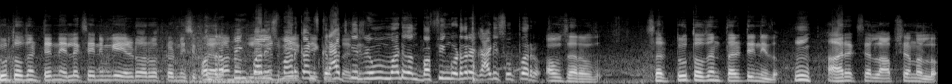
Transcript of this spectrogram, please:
two thousand ten L X ನಿಮಗೆ ಎರಡು ಅರವತ್ತು ಕಡಿಮೆ ಒಂದು ಸಿಗ್ತಾ ರಬ್ಬಿಂಗ್ ಪಾಲಿಶ್ ಮಾಡ್ಕೊಂಡು ಸ್ಕ್ರಾಚ್ ಗಿರ್ ರಿಮೂವ್ ಮಾಡಿ ಒಂದು ಬಫಿಂಗ್ ಹೊಡೆದ್ರೆ ಗಾಡಿ ಸೂಪರ್ ಹೌದು ಸರ್ ಹೌದು. ಸರ್ ಟೂ ತೌಸಂಡ್ ತರ್ಟೀನ್ ಇದು. R X L optional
